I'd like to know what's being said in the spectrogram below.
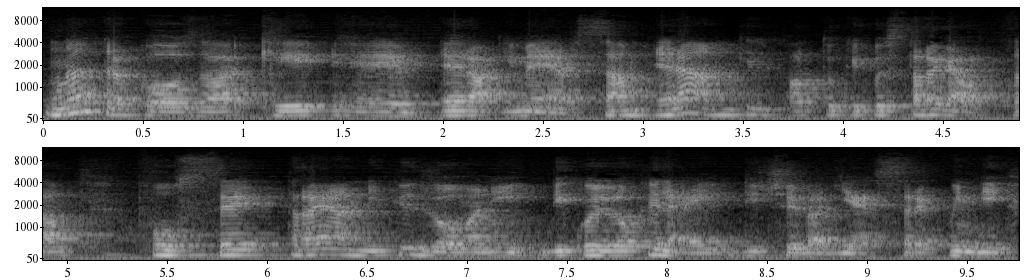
Un'altra cosa che eh, era emersa era anche il fatto che questa ragazza fosse tre anni più giovani di quello che lei diceva di essere. Quindi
